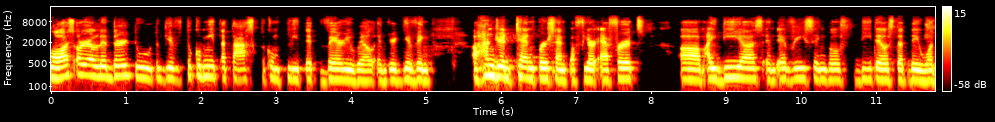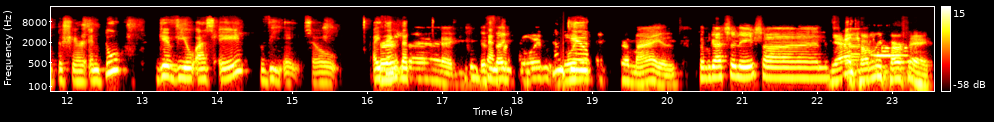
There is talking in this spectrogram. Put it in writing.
boss or a leader to to give to commit a task to complete it very well and you're giving 110% of your efforts um, ideas and every single details that they want to share and to give you as a VA. So I think that It's like going, Thank going you. an extra mile. Congratulations. Yeah, Thank you. totally perfect.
